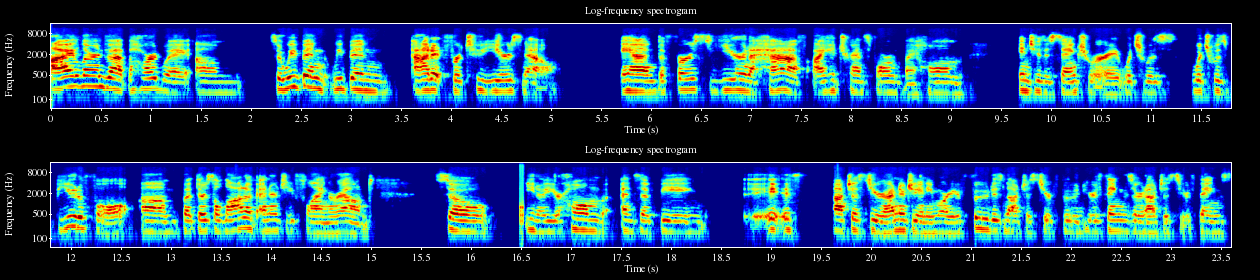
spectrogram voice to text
I learned that the hard way. Um, so we've been we've been at it for two years now, and the first year and a half, I had transformed my home into the sanctuary, which was which was beautiful. Um, but there's a lot of energy flying around. So, you know, your home ends up being, it's not just your energy anymore. Your food is not just your food. Your things are not just your things.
